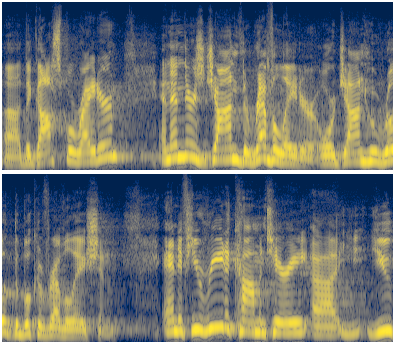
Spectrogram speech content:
uh, the gospel writer. And then there's John the Revelator, or John who wrote the book of Revelation. And if you read a commentary, uh, you,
